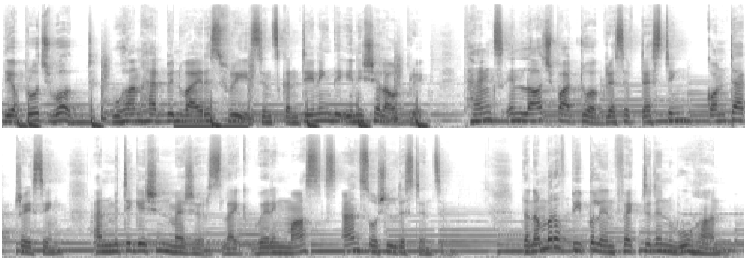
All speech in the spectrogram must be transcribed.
The approach worked. Wuhan had been virus free since containing the initial outbreak, thanks in large part to aggressive testing, contact tracing, and mitigation measures like wearing masks and social distancing. The number of people infected in Wuhan,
